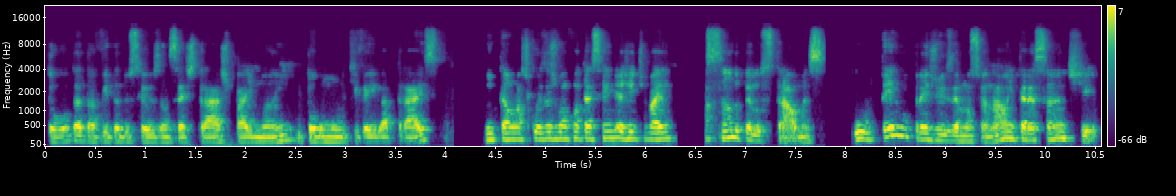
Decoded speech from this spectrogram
toda, da vida dos seus ancestrais, pai e mãe, e todo mundo que veio lá atrás. Então, as coisas vão acontecendo e a gente vai passando pelos traumas. O termo prejuízo emocional é interessante,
